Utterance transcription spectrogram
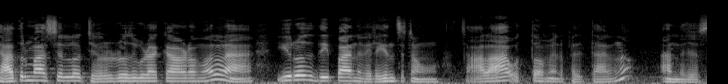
చాతుర్మాస్యంలో చివరి రోజు కూడా కావడం వలన ఈరోజు దీపాన్ని వెలిగించటం చాలా ఉత్తమమైన ఫలితాలను అందజేస్తుంది.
